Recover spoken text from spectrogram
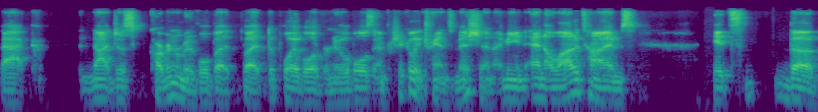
back not just carbon removal, but but deployable of renewables and particularly transmission. I mean, and a lot of times it's the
